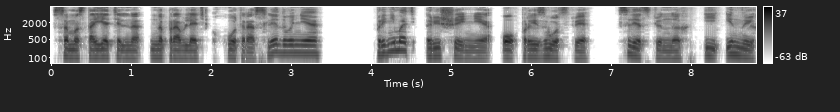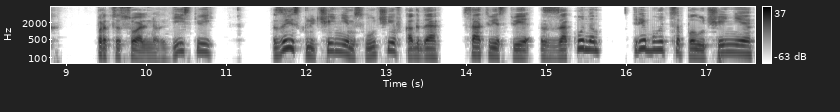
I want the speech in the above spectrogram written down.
Самостоятельно направлять ход расследования, принимать решения о производстве следственных и иных процессуальных действий, за исключением случаев, когда в соответствии с законом требуется получение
